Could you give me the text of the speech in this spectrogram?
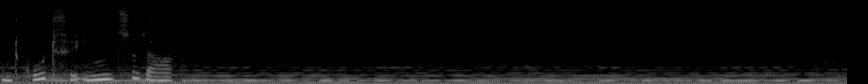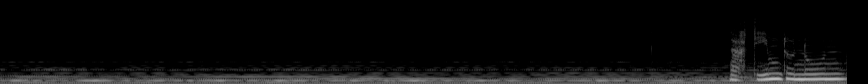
und gut für ihn zu sorgen. Nachdem du nun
